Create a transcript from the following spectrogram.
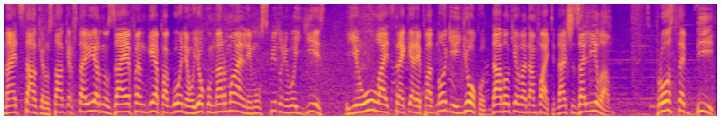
Найтсталкеру. Сталкер в таверну. За ФНГ погоня. У Йоку нормальный move speed у него есть Еул, Light Strike Array под ноги Йоку. Double kill в этом файте. Дальше за Лилом. Просто бить.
